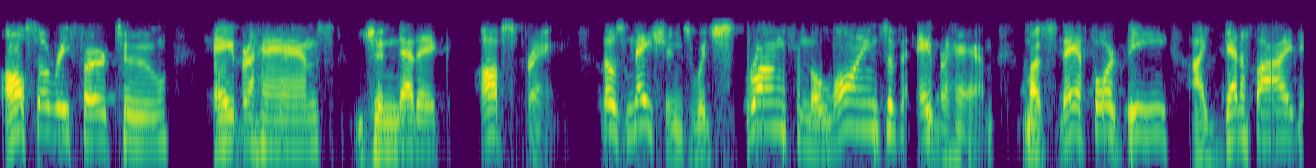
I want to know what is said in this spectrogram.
also refer to Abraham's genetic offspring. Those nations which sprung from the loins of Abraham must therefore be identified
